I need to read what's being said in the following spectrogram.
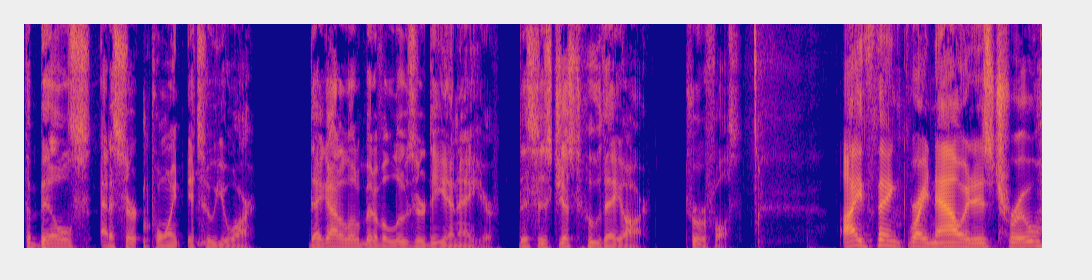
The Bills, at a certain point, it's who you are. They got a little bit of a loser DNA here. This is just who they are. True or false? I think right now it is true.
